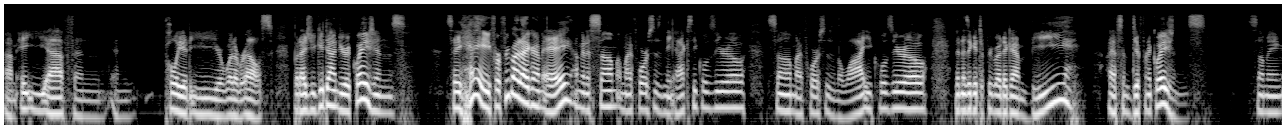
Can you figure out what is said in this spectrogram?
um, AEF and, and pulley at E or whatever else. But as you get down to your equations, say, hey, for free body diagram A, I'm going to sum my forces in the x equals 0, sum my forces in the y equals 0. Then as I get to free body diagram B, I have some different equations, summing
